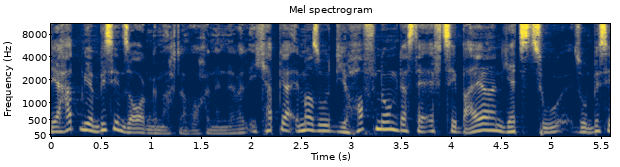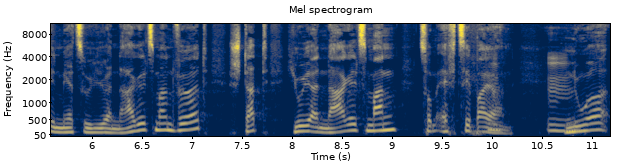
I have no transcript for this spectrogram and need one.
Der hat mir ein bisschen Sorgen gemacht am Wochenende, weil ich habe ja immer so die Hoffnung, dass der FC Bayern jetzt zu so ein bisschen mehr zu Julian Nagelsmann wird, statt Julian Nagelsmann zum FC Bayern. Nur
